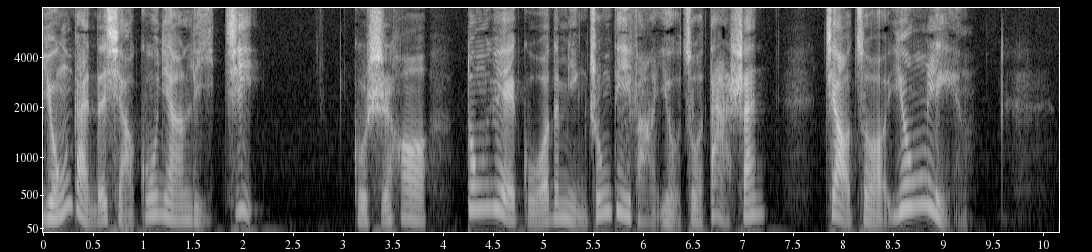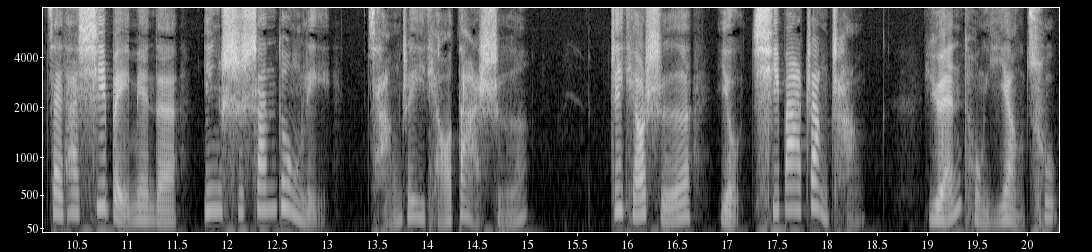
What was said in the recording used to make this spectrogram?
勇敢的小姑娘李记。古时候，东越国的闽中地方有座大山，叫做雍岭。在它西北面的阴湿山洞里，藏着一条大蛇。这条蛇有七八丈长，圆筒一样粗。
